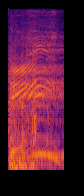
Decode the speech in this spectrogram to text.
Ready?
